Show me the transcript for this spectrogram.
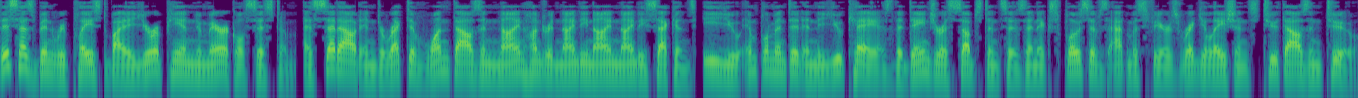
This has been replaced by a European numerical system, as set out in Directive 1999-90 EU implemented in the UK as the Dangerous Substances and Explosives Atmospheres Regulations 2002.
